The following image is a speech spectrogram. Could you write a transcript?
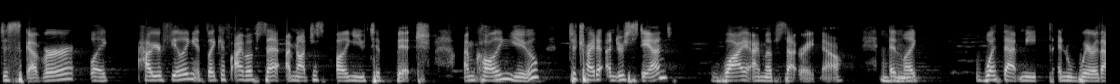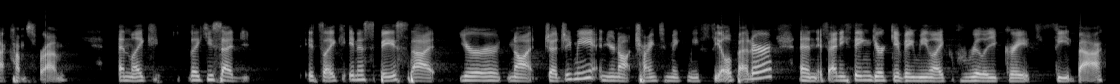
discover like how you're feeling. It's like if i'm upset i'm not just calling you to bitch. I'm calling you to try to understand why i'm upset right now and Mhm. like what that means and where that comes from. And like like you said it's like in a space that you're not judging me and you're not trying to make me feel better. And if anything you're giving me like really great feedback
